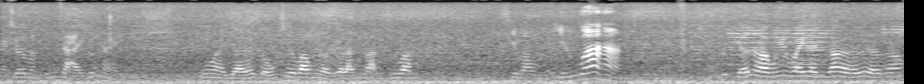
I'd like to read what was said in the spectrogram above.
ngày xưa mình cũng xài giống này. Nhưng mà giờ nó trụ siêu bông rồi rồi làm làm siêu bông. Siêu bông dữ quá ha. Biết chữ không? Cái quay lên coi thử được không?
